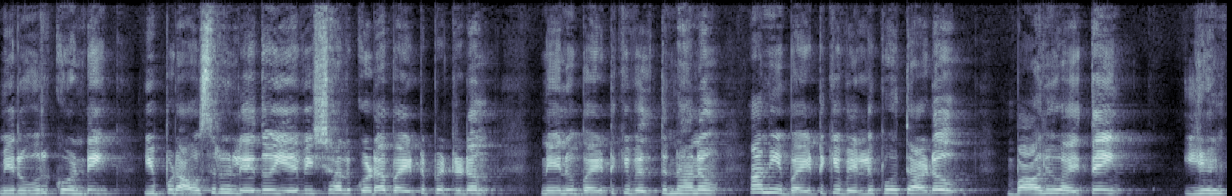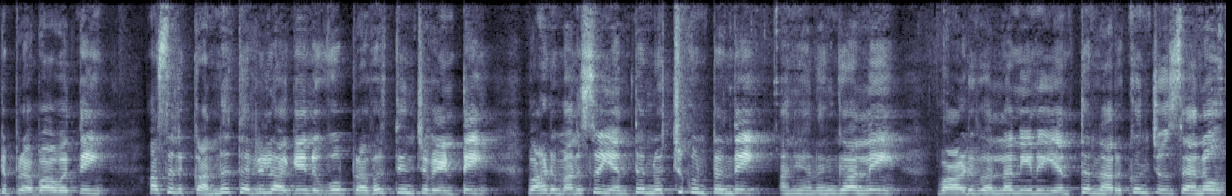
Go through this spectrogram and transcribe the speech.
మీరు ఊరుకోండి. ఇప్పుడు అవసరం లేదు ఏ విషయాలు కూడా బయట పెట్టడం. నేను బయటికి వెళ్తున్నాను అని బయటికి వెళ్ళిపోతాడు. బాలు అయితే ఏంటి ప్రభావతి? అసలు కన్న తల్లిలాగే నువ్వు ప్రవర్తించవేంటి? వాడి మనసు ఎంత నొచ్చుకుంటుంది? అని అనగానే వాడి వల్ల నేను ఎంత నరకం చూశానో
